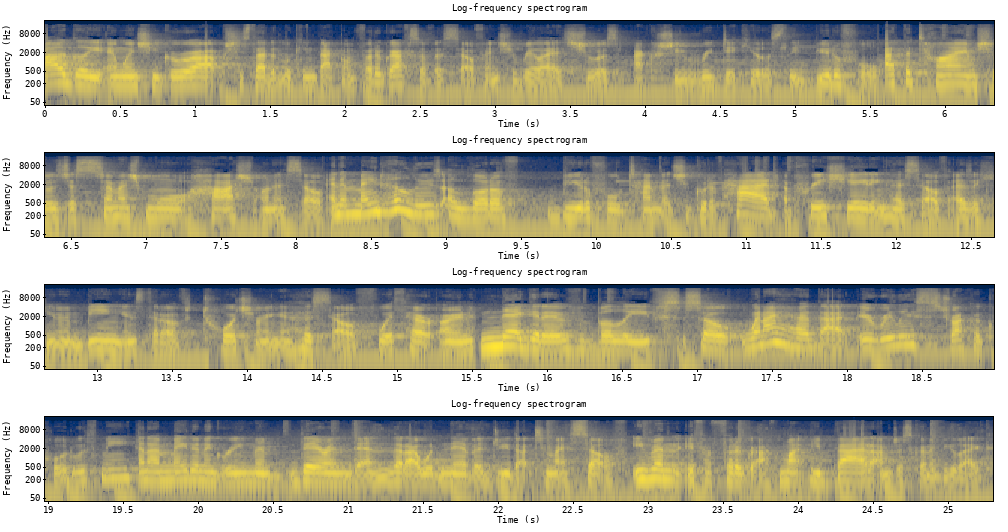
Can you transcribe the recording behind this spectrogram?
ugly. And when she grew up, she started looking back on photographs of herself and she realized she was actually ridiculously beautiful. At the time, she was just so much more harsh on herself and it made her lose a lot of beautiful time that she could have had appreciating herself as a human being instead of torturing herself with her own negative beliefs. So when I heard that, it really struck a chord with me and I made an agreement there and then that I would never do that to myself. Even if a photograph might be bad, I'm just gonna be like,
